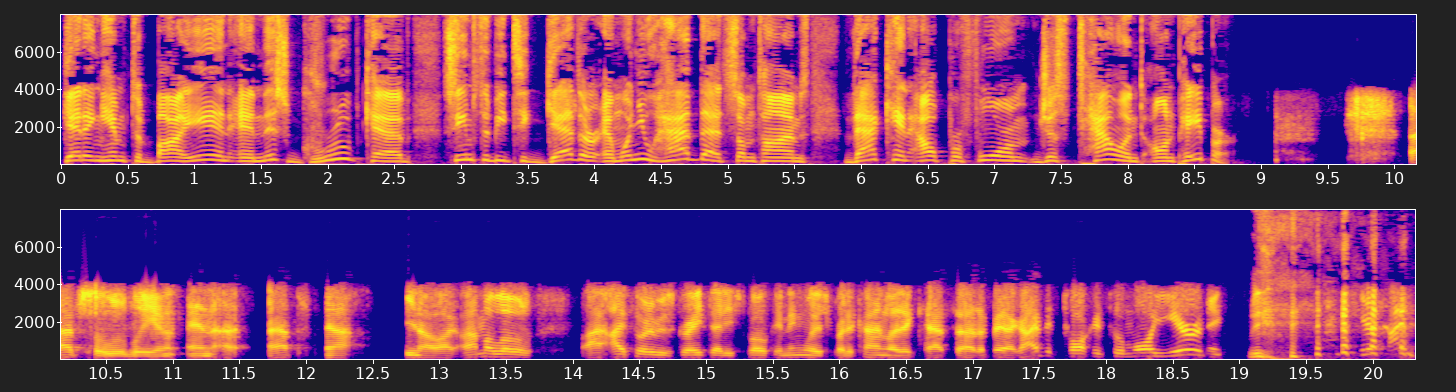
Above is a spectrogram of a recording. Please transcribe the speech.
getting him to buy in. And this group, Kev, seems to be together. And when you have that, sometimes that can outperform just talent on paper. Absolutely, and and uh, uh, you know, I, I'm a little. I, I thought it was great that he spoke in English, but it kind of let the cats out of the bag. I've been talking to him all year, and he, you know, I'm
